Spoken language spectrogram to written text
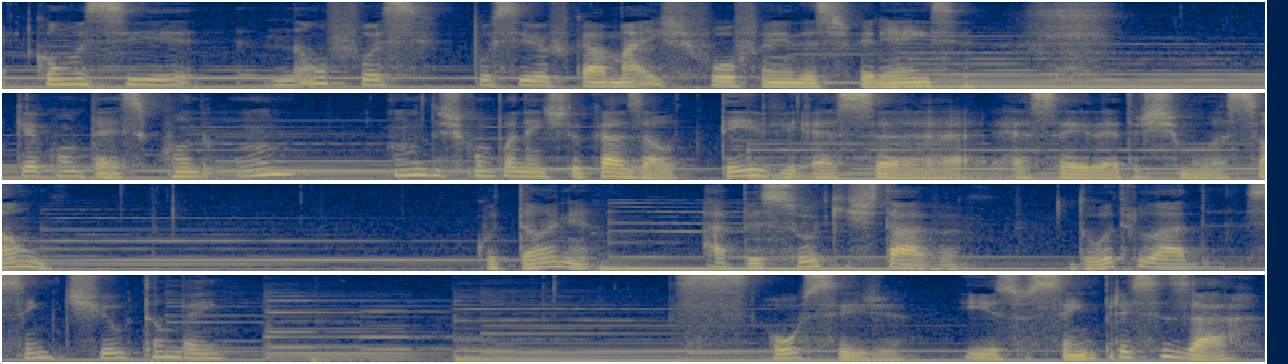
é como se não fosse possível ficar mais fofo ainda essa experiência. O que acontece quando um, um dos componentes do casal teve essa, essa eletroestimulação cutânea, a pessoa que estava do outro lado sentiu também. Ou seja, isso sem precisar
